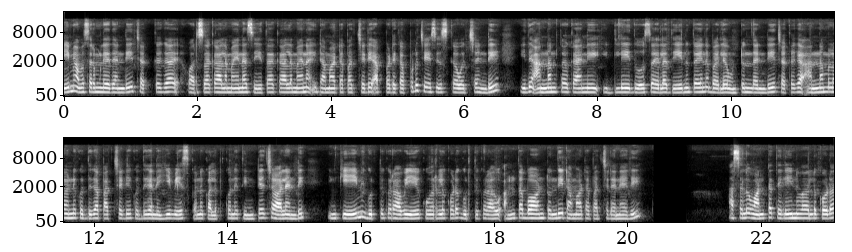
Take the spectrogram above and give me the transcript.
ఏమీ అవసరం లేదండి. చక్కగా వర్షాకాలమైన శీతాకాలమైన ఈ టమాటా పచ్చడి అప్పటికప్పుడు చేసేసుకోవచ్చండి. ఇది అన్నంతో కానీ ఇడ్లీ దోశ ఇలా దేనితో అయినా భలే ఉంటుందండి. చక్కగా అన్నంలోని కొద్దిగా పచ్చడి కొద్దిగా నెయ్యి వేసుకొని కలుపుకొని తింటే చాలండి. ఇంకేమి గుర్తుకు రావు ఏ కూరలు కూడా గుర్తుకు రావు. అంత బాగుంటుంది టమాటా పచ్చడి అనేది అసలు వంట తెలియని వాళ్ళు కూడా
